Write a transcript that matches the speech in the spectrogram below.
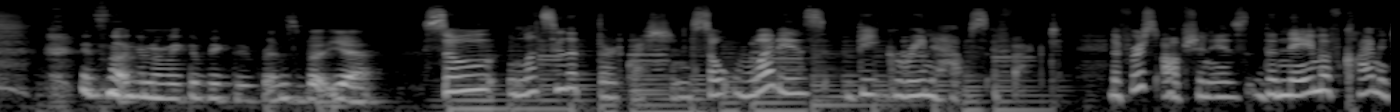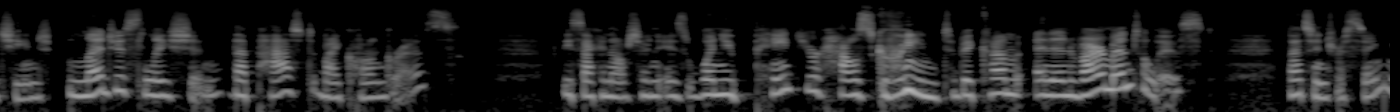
it's not gonna make a big difference, but yeah. So let's do the third question. So, what is the greenhouse effect? The first option is the name of climate change legislation that passed by Congress. The second option is when you paint your house green to become an environmentalist. That's interesting.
